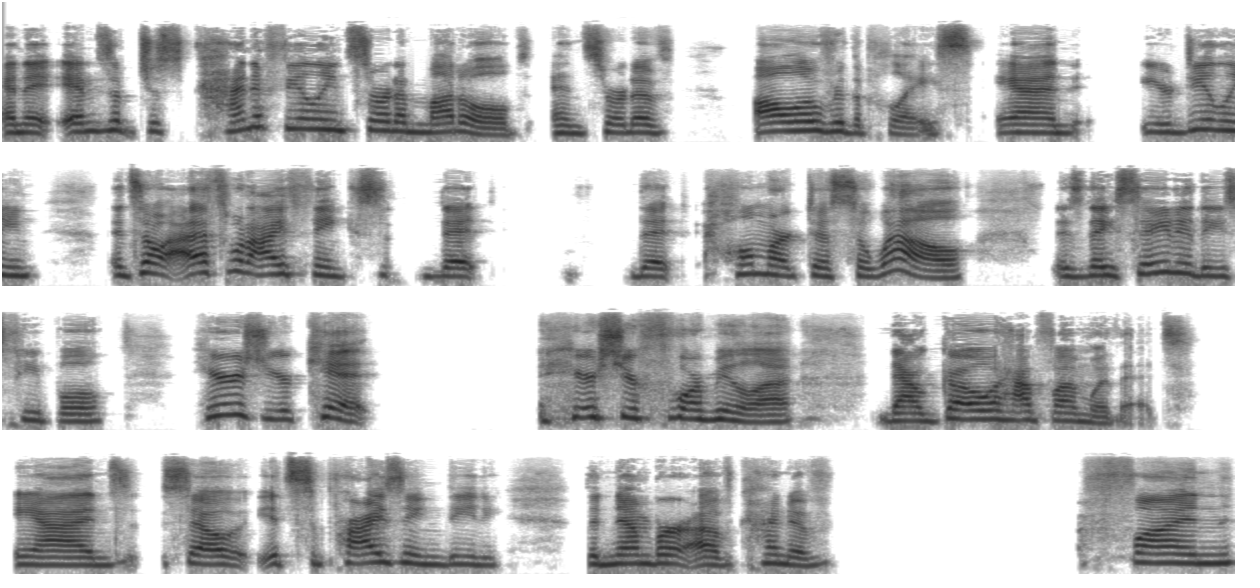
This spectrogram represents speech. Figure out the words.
and it ends up just kind of feeling sort of muddled and sort of all over the place. And you're dealing and so that's what i think that that hallmark does so well is they say to these people here's your kit here's your formula now go have fun with it and so it's surprising the the number of kind of fun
